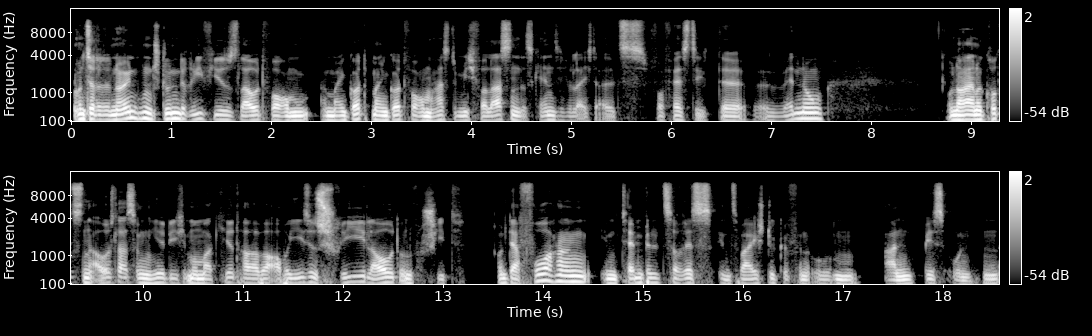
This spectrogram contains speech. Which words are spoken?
Und zu der neunten Stunde rief Jesus laut, warum, mein Gott, mein Gott, warum hast du mich verlassen? Das kennen Sie vielleicht als verfestigte äh, Wendung. Und nach einer kurzen Auslassung hier, die ich immer markiert habe, aber Jesus schrie laut und verschied. und der Vorhang im Tempel zerriss in zwei Stücke von oben an bis unten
